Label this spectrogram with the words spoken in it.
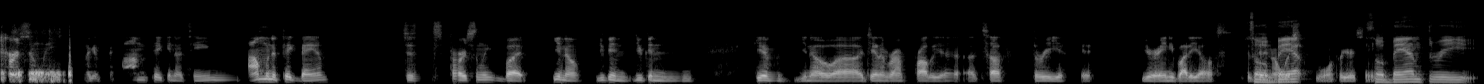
personally, like if I'm picking a team, I'm gonna pick Bam, just personally. But you know, you can you can give you know uh Jaylen Brown probably a, a, tough three if, if you're anybody else. So Bam, for your team. So Bam three,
